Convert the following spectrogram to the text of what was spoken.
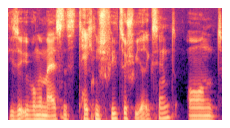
diese Übungen meistens technisch viel zu schwierig sind und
